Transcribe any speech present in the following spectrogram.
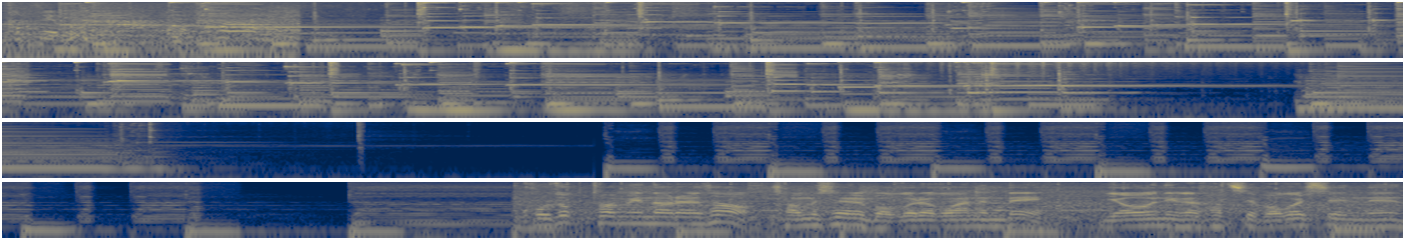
갑자 고속터미널에서 점심을 먹으려고 하는데 여운이가 같이 먹을 수 있는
